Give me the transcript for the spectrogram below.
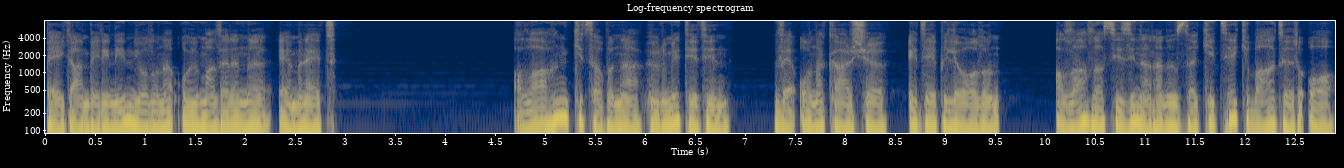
peygamberinin yoluna uymalarını emret. Allah'ın kitabına hürmet edin ve ona karşı edebili olun. Allah'la sizin aranızdaki tek bağdır O.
